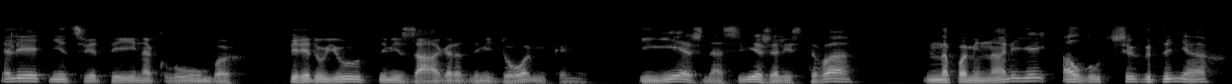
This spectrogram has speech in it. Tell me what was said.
Летние цветы на клумбах перед уютными загородными домиками и нежно свежая листва напоминали ей о лучших днях,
